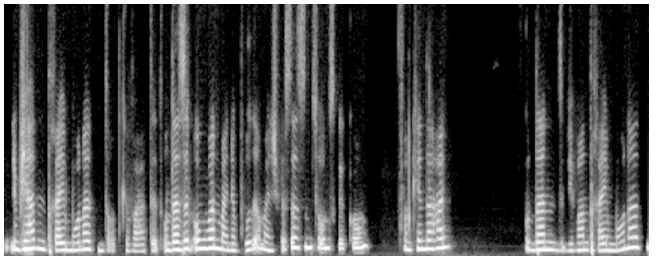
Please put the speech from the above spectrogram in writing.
Wir hatten drei Monate dort gewartet. Und da sind irgendwann meine Bruder und meine Schwester sind zu uns gekommen von Kinderheim. Und dann, wir waren drei Monate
